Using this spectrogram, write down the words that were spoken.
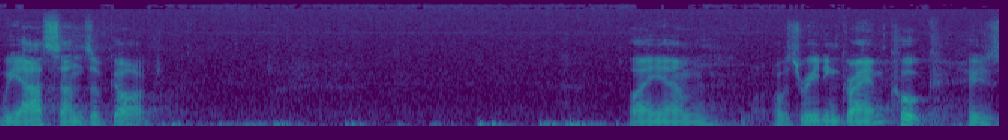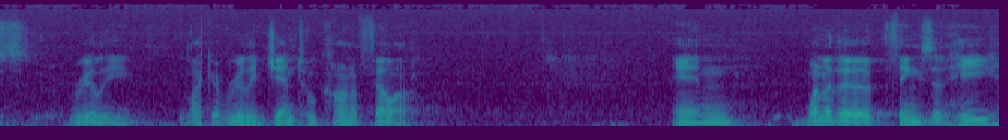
we are sons of God. I, um, I was reading Graham Cooke, who's really like a really gentle kind of fella. And one of the things that he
